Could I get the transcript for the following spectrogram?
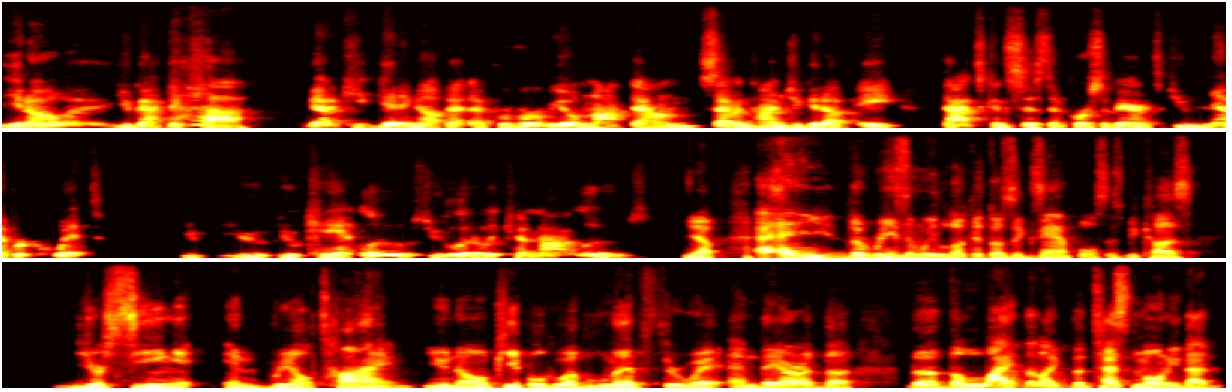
you know, uh, you got to yeah. keep, you got to keep getting up. That that proverbial knockdown seven times you get up eight. That's consistent perseverance. If you never quit, you you you can't lose. You literally cannot lose. Yep. And the reason we look at those examples is because you're seeing it in real time, you know, people who have lived through it and they are the the the light, the like the testimony that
